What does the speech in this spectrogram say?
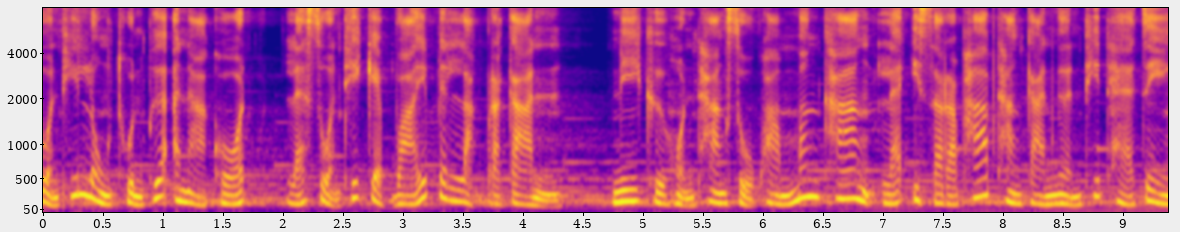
่วนที่ลงทุนเพื่ออนาคต และส่วนที่เก็บไว้เป็นหลักประกัน นี่คือหนทางสู่ความมั่งคั่ง และอิสรภาพทางการเงินที่แท้จริง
